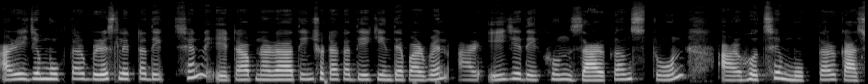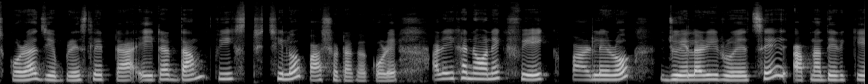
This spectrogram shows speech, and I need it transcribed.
আর এই যে মুক্তার ব্রেসলেটটা দেখছেন, এটা আপনারা তিনশো টাকা দিয়ে কিনতে পারবেন। আর এই যে দেখুন, জারকান স্টোন আর হচ্ছে মুক্তার কাজ করা যে ব্রেসলেটটা এইটার দাম ফিক্সড ছিল পাঁচশো টাকা করে। আর এখানে অনেক ফেক পার্লেরও জুয়েলারি রয়েছে। আপনাদেরকে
